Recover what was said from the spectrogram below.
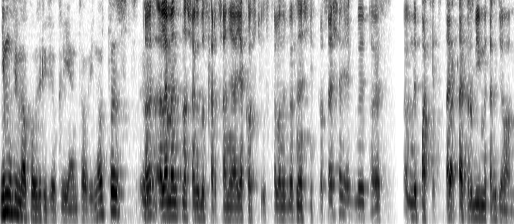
Nie mówimy o code review klientowi. No to, jest... to jest element naszego dostarczania jakości ustalony wewnętrznie w procesie, jakby to jest pełny pakiet. Tak, tak, tak robimy, tak działamy.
